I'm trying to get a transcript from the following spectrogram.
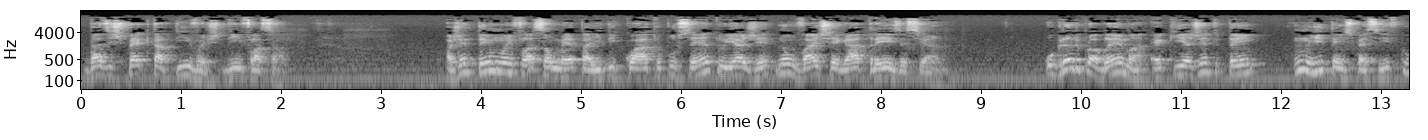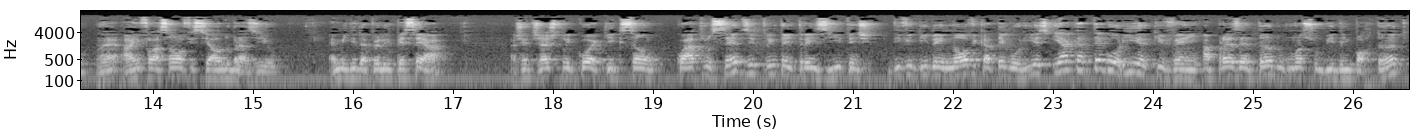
das expectativas de inflação. A gente tem uma inflação meta aí de 4% e a gente não vai chegar a 3% esse ano. O grande problema é que a gente tem um item específico, né? a inflação oficial do Brasil é medida pelo IPCA. A gente já explicou aqui que são 433 itens divididos em nove categorias e a categoria que vem apresentando uma subida importante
